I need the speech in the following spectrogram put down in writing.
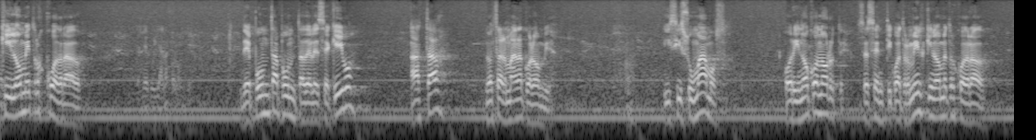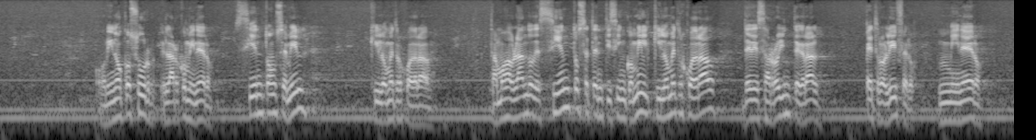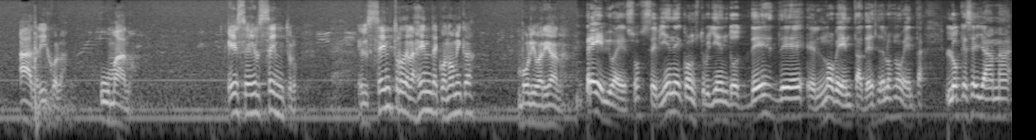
kilómetros cuadrados. De punta a punta, del Esequibo hasta nuestra hermana Colombia. Y si sumamos Orinoco Norte, 64 mil kilómetros cuadrados. Orinoco Sur, el arco minero, 111 mil kilómetros cuadrados. Estamos hablando de 175 mil kilómetros cuadrados de desarrollo integral, petrolífero, minero, agrícola, humano. Ese es el centro, el centro de la agenda económica bolivariana. Previo a eso, se viene construyendo desde el 90, desde los 90, lo que se llama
